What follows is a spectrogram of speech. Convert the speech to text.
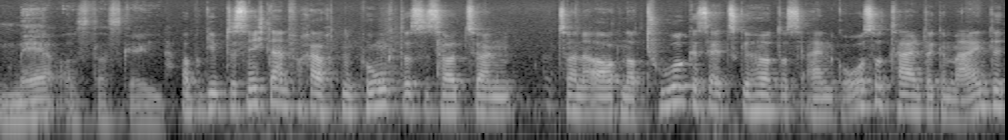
mehr als das Geld. Aber gibt es nicht einfach auch den Punkt, dass es halt zu einem zu einer Art Naturgesetz gehört, dass ein großer Teil der Gemeinde,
